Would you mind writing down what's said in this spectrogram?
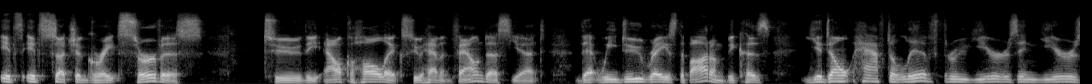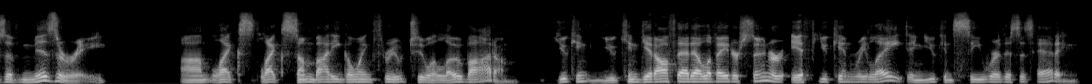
it's it's such a great service to the alcoholics who haven't found us yet that we do raise the bottom because you don't have to live through years and years of misery um, like like somebody going through to a low bottom. You can you can get off that elevator sooner if you can relate and you can see where this is heading.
